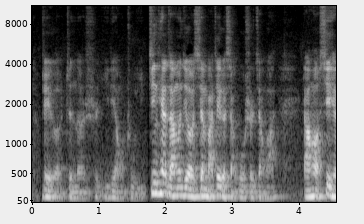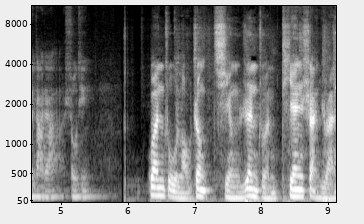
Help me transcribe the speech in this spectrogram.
的。这个真的是一定要注意。今天咱们就先把这个小故事讲完，然后谢谢大家收听，关注老郑，请认准天善缘。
